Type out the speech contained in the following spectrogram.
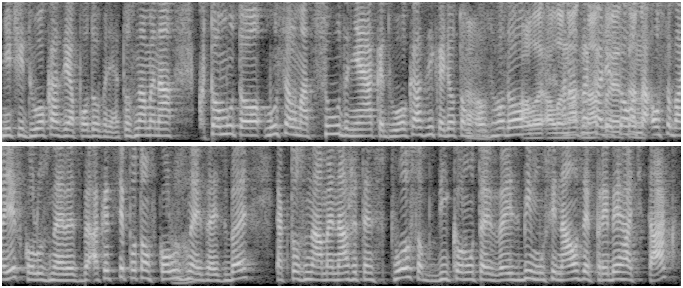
ničiť dôkazy a podobne. To znamená, k tomuto musel mať súd nejaké dôkazy, keď o tom no, rozhodol ale, ale a na, na základe na to toho ten... tá osoba je v kolúznej väzbe. A keď ste potom v kolúznej väzbe, tak to znamená, že ten spôsob výkonu tej väzby musí naozaj prebiehať tak,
